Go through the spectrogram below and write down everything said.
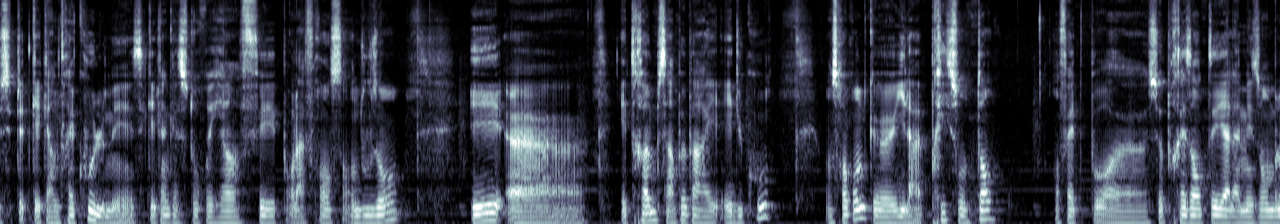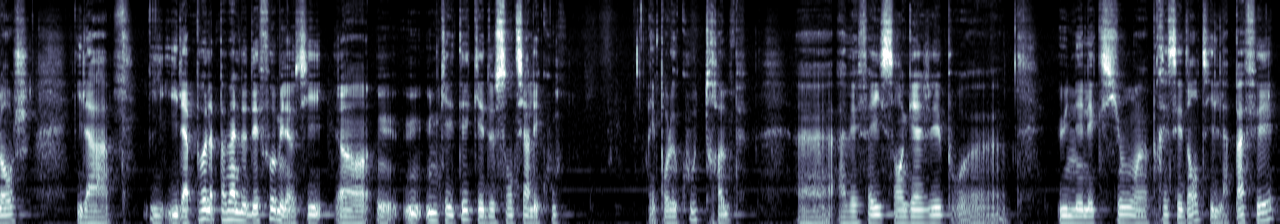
c'est peut-être quelqu'un de très cool, mais c'est quelqu'un qui a surtout rien fait pour la France en 12 ans. Et, et Trump c'est un peu pareil. Et du coup, on se rend compte qu'il a pris son temps en fait pour se présenter à la Maison Blanche il a, il, a pas, mal de défauts, mais il a aussi une qualité qui est de sentir les coups. Et pour le coup, Trump euh, avait failli s'engager pour euh, une élection euh, précédente, il l'a pas fait,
